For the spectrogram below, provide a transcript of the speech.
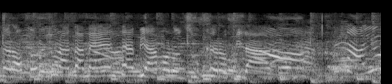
però fortunatamente abbiamo lo zucchero filato.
